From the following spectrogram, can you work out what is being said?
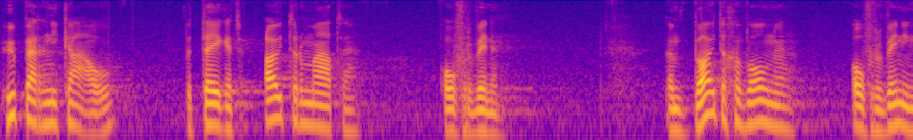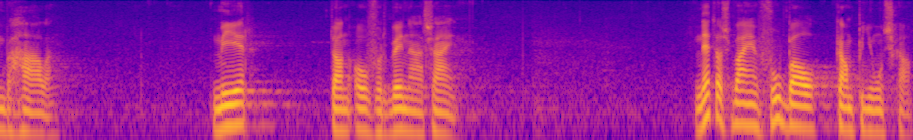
hypernikao betekent uitermate overwinnen. Een buitengewone overwinning behalen. Meer dan overwinnaar zijn. Net als bij een voetbalkampioenschap.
